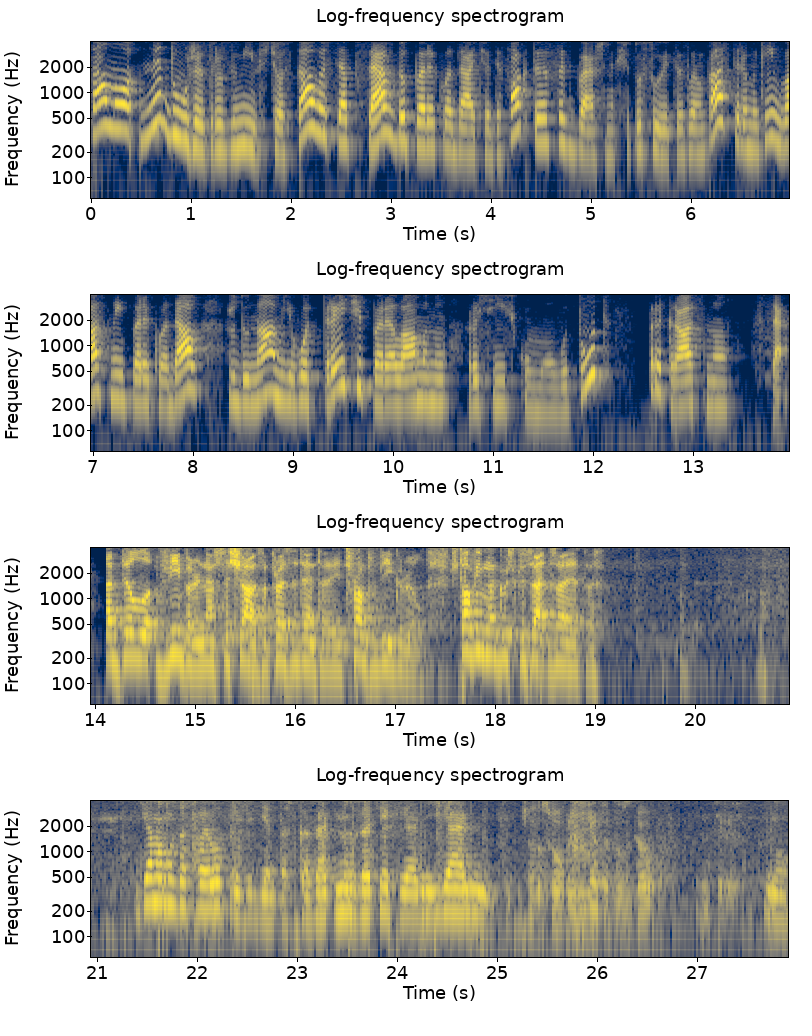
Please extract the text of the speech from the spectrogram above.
само не дуже зрозумів, що сталося псевдоперекладач, а де-факто ФСБшник, що тусується з Ленкастером, який власне і перекладав ждунам його тричі переламану російську мову. Тут прекрасно все. Был выбор на США за президента, и Трамп выиграл. Что вы могу сказать за это? Я могу за своего президента сказать, но за тех я, не- я не- А за своего президента это за кого? Интересно. ну,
